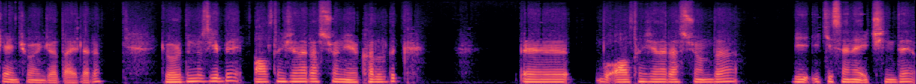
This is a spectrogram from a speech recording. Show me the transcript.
genç oyuncu adayları. Gördüğünüz gibi altın jenerasyonu yakaladık. Ee, bu altın jenerasyonda bir iki sene içinde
